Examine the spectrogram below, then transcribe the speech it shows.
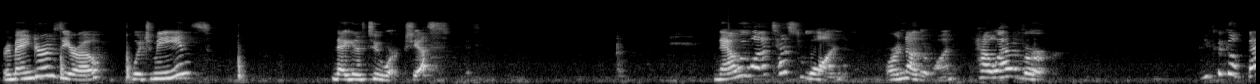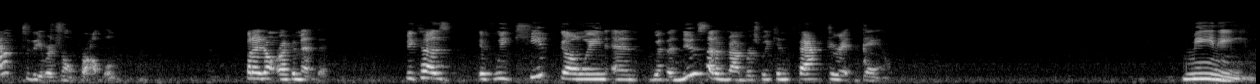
remainder of 0, which means negative 2 works, yes? Now we want to test 1 or another one. However, you could go back to the original problem, but I don't recommend it. Because if we keep going and with a new set of numbers, we can factor it down. Meaning,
